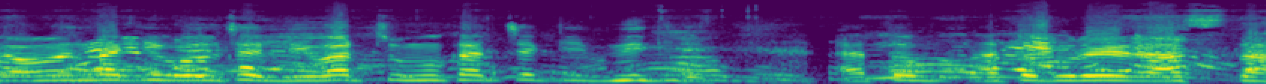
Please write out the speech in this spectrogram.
রমেনদা কি বলছে লিভার চুমু খাচ্ছে কিডনি কি এত এত দূরের রাস্তা।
